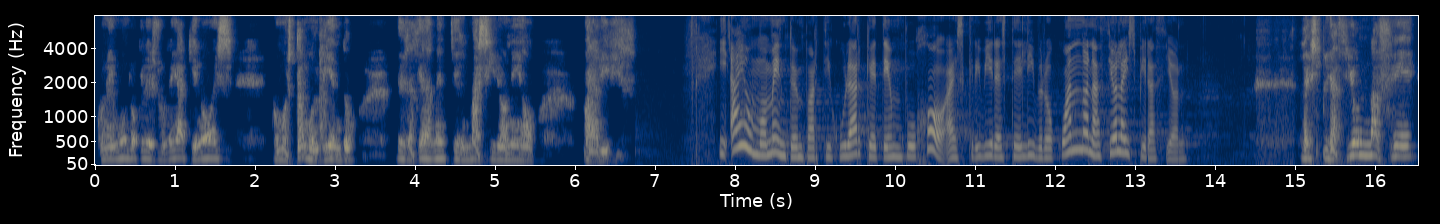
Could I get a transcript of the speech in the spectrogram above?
con el mundo que les rodea, que no es, como estamos viendo, desgraciadamente, el más idóneo para vivir. ¿Y hay un momento en particular que te empujó a escribir este libro? ¿Cuándo nació la inspiración? La inspiración nace,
